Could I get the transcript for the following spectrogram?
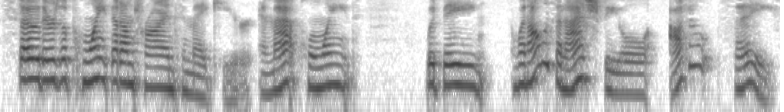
so there's a point that I'm trying to make here. And that point would be when I was in Asheville, I felt safe.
